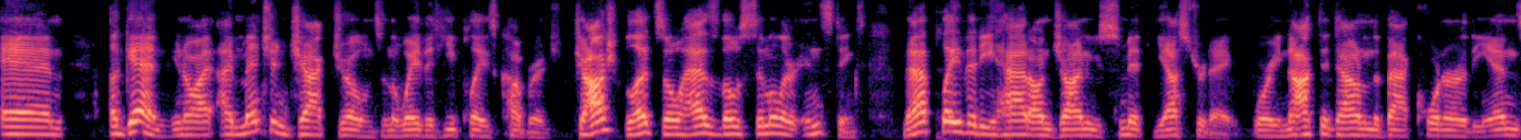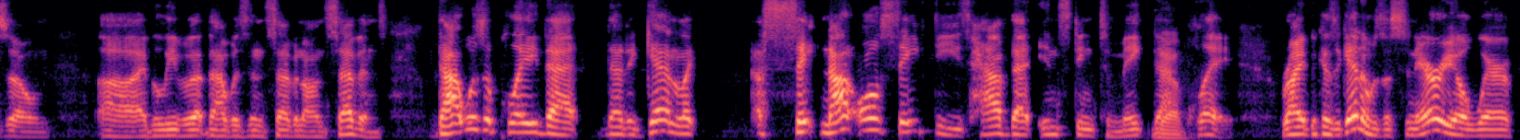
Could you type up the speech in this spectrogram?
And again, you know, I, I mentioned Jack Jones and the way that he plays coverage. Josh Bledsoe has those similar instincts. That play that he had on Jonnu Smith yesterday, where he knocked it down in the back corner of the end zone, uh, I believe that that was in seven on sevens. That was a play that that again, like a sa- not all safeties have that instinct to make that Yeah. play, right? Because again, it was a scenario where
